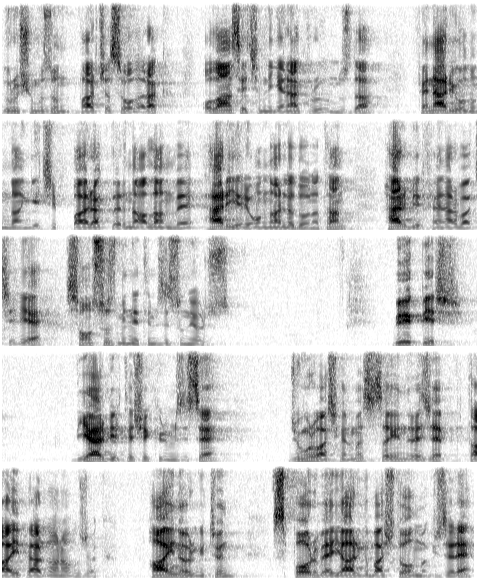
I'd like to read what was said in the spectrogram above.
duruşumuzun parçası olarak olağan seçimli genel kurulumuzda Fener yolundan geçip bayraklarını alan ve her yeri onlarla donatan her bir Fenerbahçeliye sonsuz minnetimizi sunuyoruz. Büyük bir diğer bir teşekkürümüz ise Cumhurbaşkanımız Sayın Recep Tayyip Erdoğan olacak. Hain örgütün spor ve yargı başta olmak üzere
